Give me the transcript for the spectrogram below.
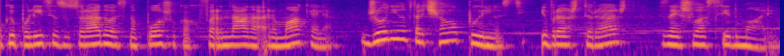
Поки поліція зосередилась на пошуках Фернана Ремакеля, Джоні не втрачала пильності і, врешті-решт, знайшла слід Маріон.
